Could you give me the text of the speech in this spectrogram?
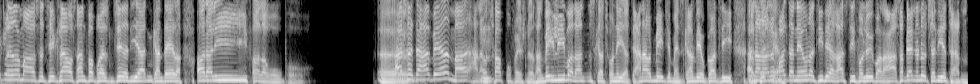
Jeg glæder mig altså til, Claus han får præsenteret de 18 kandidater, og der lige falder ro på. Øh, Altså, der har været meget... Han er jo topprofessionel. Han ved lige, hvordan den skal turneres. Han er jo et mediemenneske. Han vil jo godt lide... At når der er folk, der nævner de der restlige forløb, han har, så bliver han jo nødt til lige at tage den.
